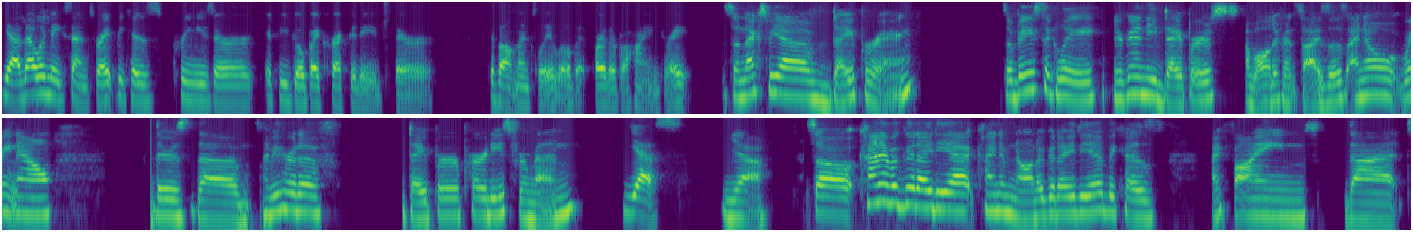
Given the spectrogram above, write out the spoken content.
Yeah, that would make sense, right? Because preemies are, if you go by corrected age, they're developmentally a little bit farther behind, right? So next we have diapering. So basically, you're going to need diapers of all different sizes. I know right now there's the, have you heard of diaper parties for men? Yes. Yeah. So, kind of a good idea, kind of not a good idea because I find that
